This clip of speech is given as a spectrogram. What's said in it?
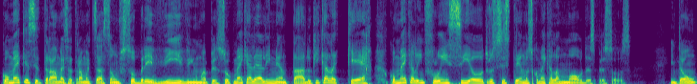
Como é que esse trauma, essa traumatização sobrevive em uma pessoa? Como é que ela é alimentada? O que, que ela quer? Como é que ela influencia outros sistemas? Como é que ela molda as pessoas? Então,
